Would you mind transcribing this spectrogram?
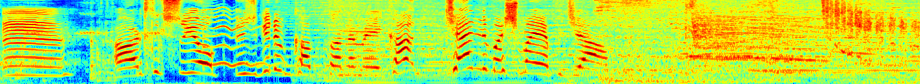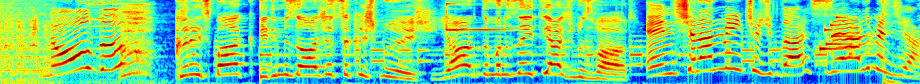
Hmm, artık su yok. Üzgünüm Kaptan Amerika. Kendi başıma yapacağım. Chris bak. Kedimiz ağaca sıkışmış. Yardımınıza ihtiyacımız var. Endişelenmeyin çocuklar. Size yardım edeceğim.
